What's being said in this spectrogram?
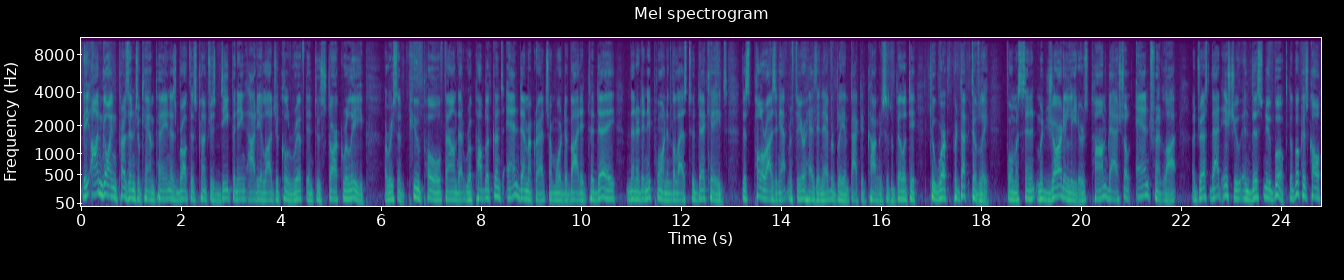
The ongoing presidential campaign has brought this country's deepening ideological rift into stark relief. A recent Pew poll found that Republicans and Democrats are more divided today than at any point in the last two decades. This polarizing atmosphere has inevitably impacted Congress's ability to work productively. Former Senate Majority Leaders Tom Daschle and Trent Lott addressed that issue in this new book. The book is called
